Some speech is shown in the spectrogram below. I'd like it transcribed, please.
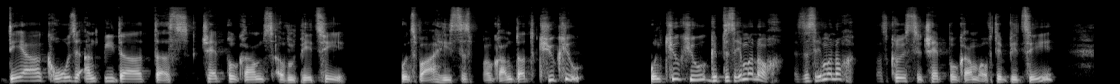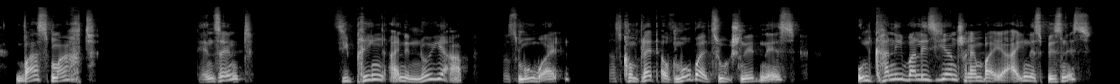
der große Anbieter des Chatprogramms auf dem PC. Und zwar hieß das Programm dort QQ. Und QQ gibt es immer noch. Es ist immer noch das größte Chatprogramm auf dem PC. Was macht Tencent? Sie bringen eine neue App fürs Mobile, das komplett auf Mobile zugeschnitten ist und kannibalisieren scheinbar ihr eigenes Business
